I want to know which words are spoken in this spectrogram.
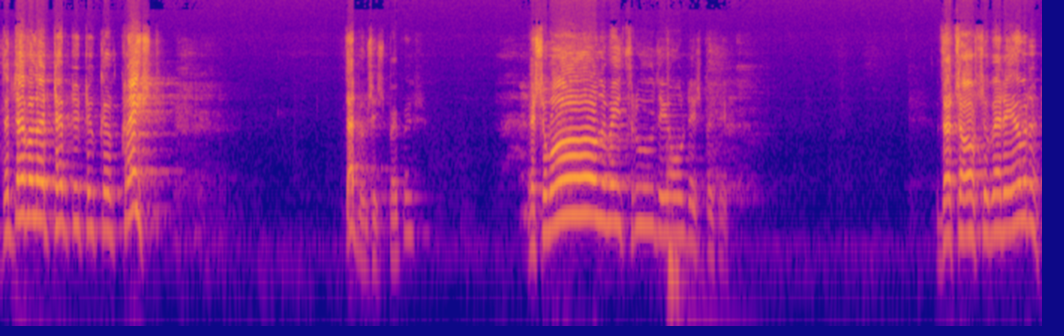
the devil attempted to kill Christ. That was his purpose. And so all the way through the Old Testament. That's also very evident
